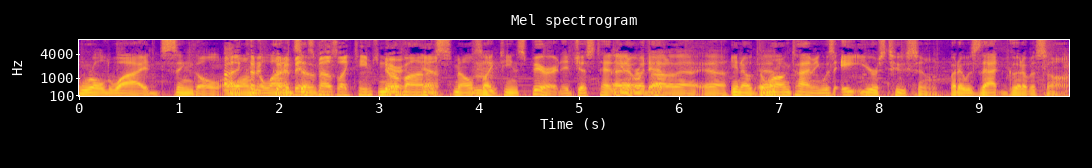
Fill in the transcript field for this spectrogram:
worldwide single Well, along the could've lines been of Smells Like Teen Spirit, Nirvana yeah. smells Mm. like Teen Spirit. It just had I you know never it had, of that, yeah. you know the Yeah. wrong timing. It was eight years too soon, but it was that good of a song.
